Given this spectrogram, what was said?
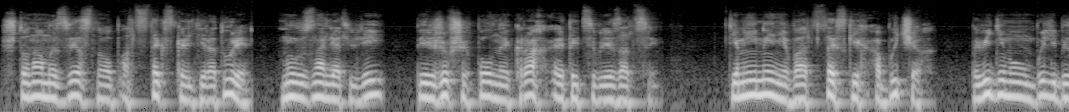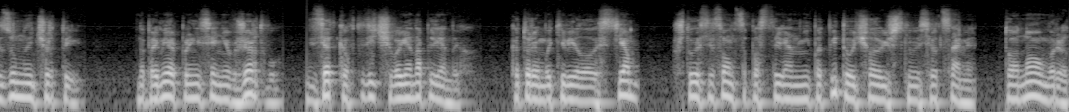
что нам известно об ацтекской литературе, мы узнали от людей, переживших полный крах этой цивилизации. Тем не менее, в ацтекских обычаях, по-видимому, были безумные черты. Например, принесение в жертву десятков тысяч военнопленных, которое мотивировалось тем, что если солнце постоянно не подпитывать человеческими сердцами, то оно умрет,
